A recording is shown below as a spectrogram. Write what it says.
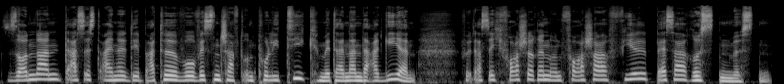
sondern das ist eine Debatte, wo Wissenschaft und Politik miteinander agieren, für das sich Forscherinnen und Forscher viel besser rüsten müssten.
